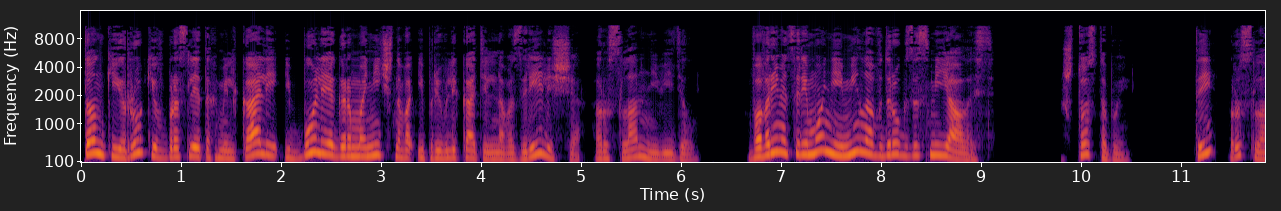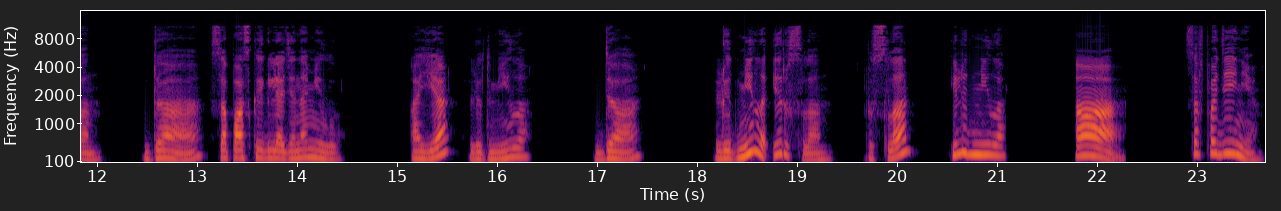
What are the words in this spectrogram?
Тонкие руки в браслетах мелькали, и более гармоничного и привлекательного зрелища Руслан не видел. Во время церемонии Мила вдруг засмеялась. «Что с тобой?» «Ты Руслан». «Да», с опаской глядя на Милу. «А я Людмила». «Да». Людмила и Руслан. Руслан и Людмила. «А, совпадение».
